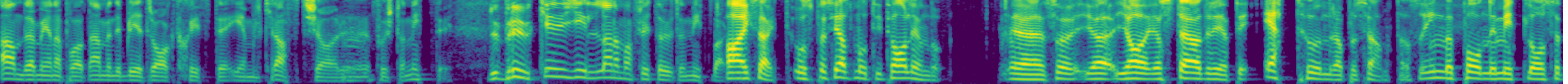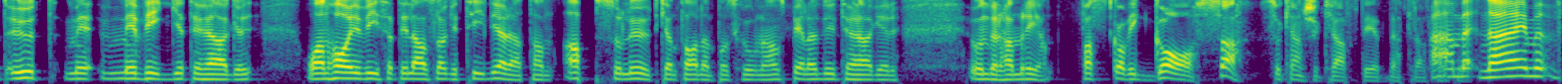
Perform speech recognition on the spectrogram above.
Andra menar på att nej, men det blir ett rakt skifte, Emil Kraft kör mm. Eh, första 90. Du brukar ju gilla när man flyttar ut en mittback. Ja exakt, och speciellt mot Italien då. Eh, så jag, jag, jag stöder det till 100%. Alltså in med Ponny mittlåset, ut med, med Vigge till höger. Och han har ju visat i landslaget tidigare att han absolut kan ta den positionen. Han spelade ju till höger under Hamrén. Fast ska vi gasa så kanske Kraft är ett bättre alternativ. Ah, men, nej, men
